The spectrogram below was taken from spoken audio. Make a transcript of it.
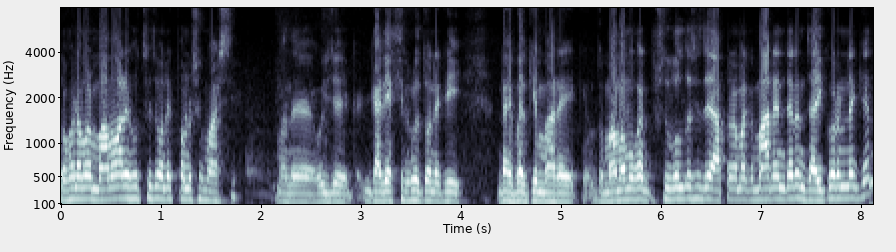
তখন আমার মামারে হচ্ছে যে অনেক মানুষে মারছে। মানে ওই যে গাড়ি অ্যাক্সিডেন্ট হলে তো অনেকেই ড্রাইভারকে মারে। তো মামা শুধু বলতেছে যে, আপনারা আমাকে মারেন জানেন যাই করেন না কেন,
